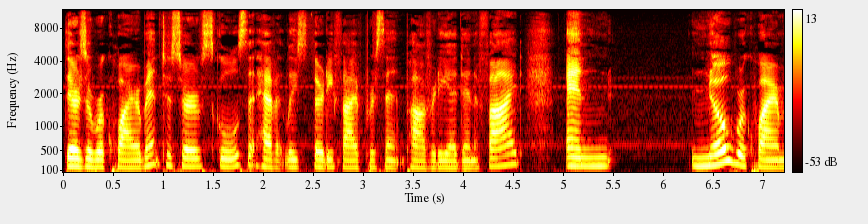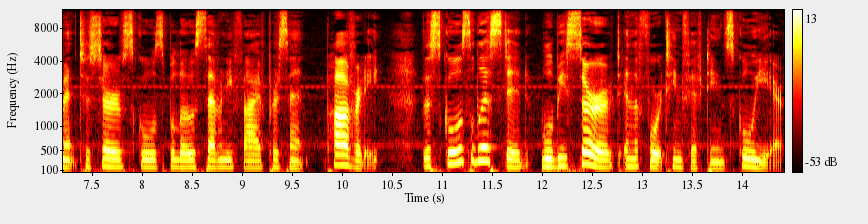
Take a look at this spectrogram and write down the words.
There's a requirement to serve schools that have at least 35% poverty identified and no requirement to serve schools below 75% poverty. The schools listed will be served in the 14-15 school year.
